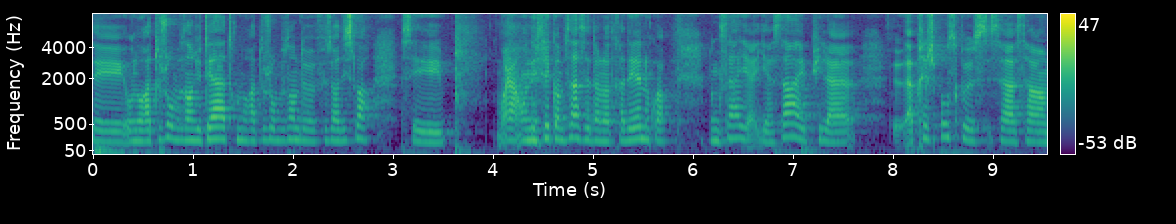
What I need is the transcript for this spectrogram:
On aura toujours besoin du théâtre, on aura toujours besoin de faiseurs d'histoire. C'est voilà, on est fait comme ça, c'est dans notre ADN, quoi. Donc ça, il y, a ça. Et puis là, euh, après, je pense que ça, ça,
